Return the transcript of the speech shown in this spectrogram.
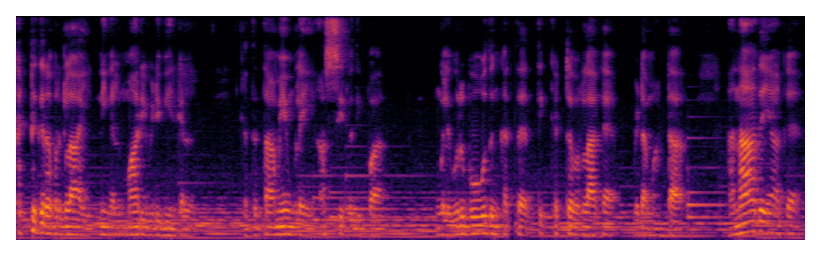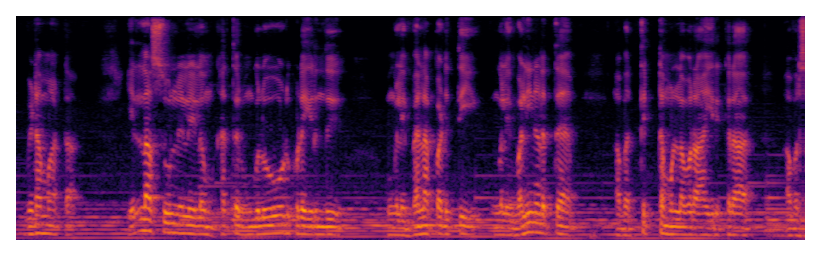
கட்டுகிறவர்களாய் நீங்கள் மாறிவிடுவீர்கள். கத்தத்தாமே உங்களை ஆசீர்வதிப்பார். உங்களை ஒருபோதும் கத்த திக்கற்றவர்களாக விடமாட்டார். அனாதையாக விடமாட்டார். எல்லா சூழ்நிலையிலும் கத்தர் உங்களோடு கூட இருந்து உங்களை பலப்படுத்தி உங்களை வழிநடத்த அவர் திட்டமுள்ளவராயிருக்கிறார். அவர்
